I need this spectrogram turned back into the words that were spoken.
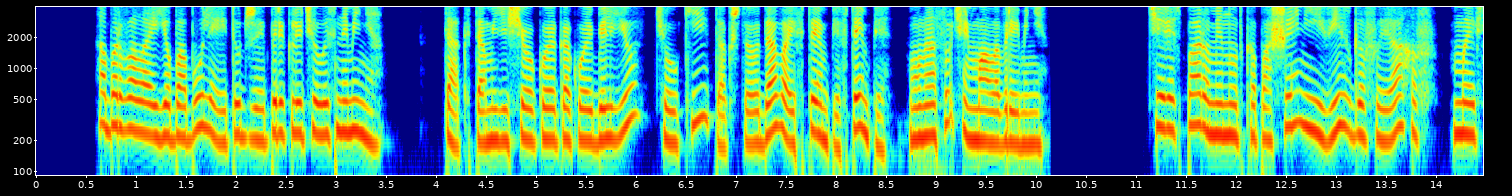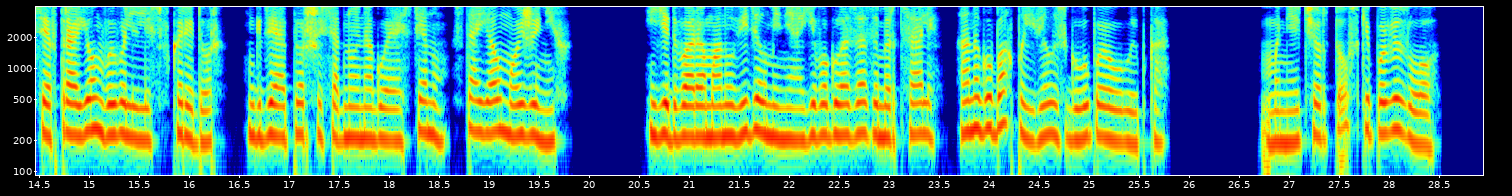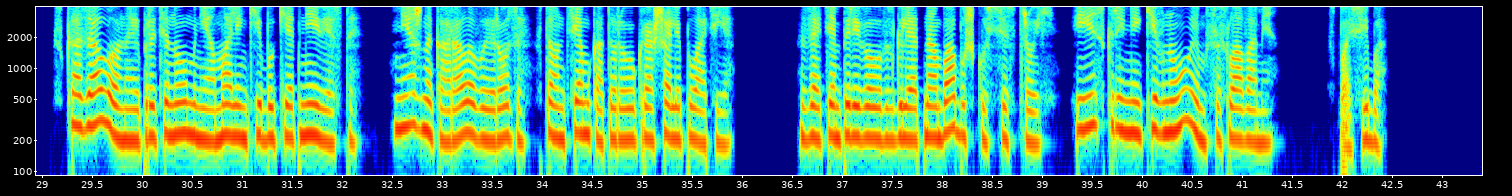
Оборвала ее бабуля и тут же переключилась на меня. «Так, там еще кое-какое белье, чулки, так что давай в темпе, в темпе. У нас очень мало времени». Через пару минут копошений, визгов и ахов мы все втроем вывалились в коридор, где, опёршись одной ногой о стену, стоял мой жених. Едва Роман увидел меня, его глаза замерцали, а на губах появилась глупая улыбка. «Мне чертовски повезло», — сказал он и протянул мне маленький букет невесты, нежно-коралловые розы, в тон тем, которые украшали платье. Затем перевел взгляд на бабушку с сестрой и искренне кивнул им со словами «Спасибо».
